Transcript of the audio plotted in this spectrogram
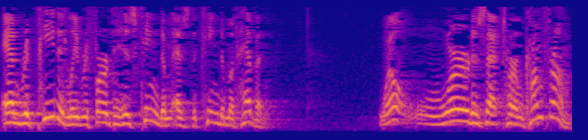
and repeatedly referred to his kingdom as the kingdom of heaven. Well, where does that term come from?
